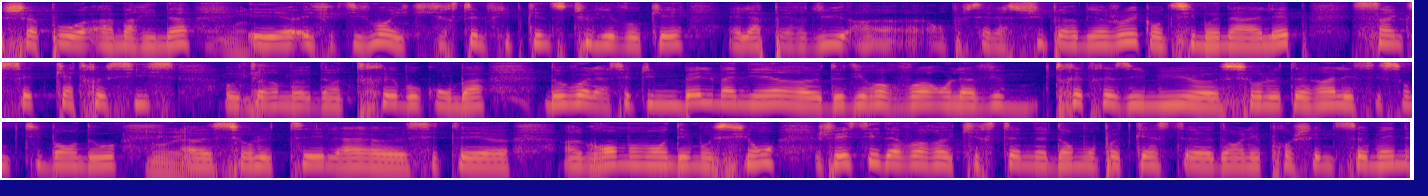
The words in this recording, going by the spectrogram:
chapeau à Marina. Et effectivement, et Kirsten Flipkens, tu l'évoquais, elle a perdu. en plus, elle a super bien joué contre Simona Alep 5-7, 4-6 au terme d'un très beau combat. Donc voilà, c'est une belle manière de dire au revoir on l'a vu très très ému euh, sur le terrain, laisser son petit bandeau euh, sur le thé. Là, euh, c'était un grand moment d'émotion. Je vais essayer d'avoir Kirsten dans mon podcast dans les prochaines semaines.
